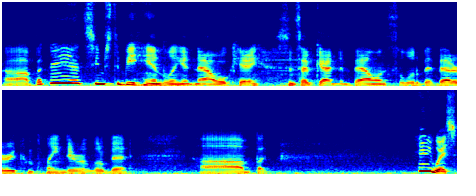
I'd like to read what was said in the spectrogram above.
uh, but yeah, it seems to be handling it now okay. Since I've gotten it balanced a little bit better, it complained there a little bit. Uh, but anyways,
